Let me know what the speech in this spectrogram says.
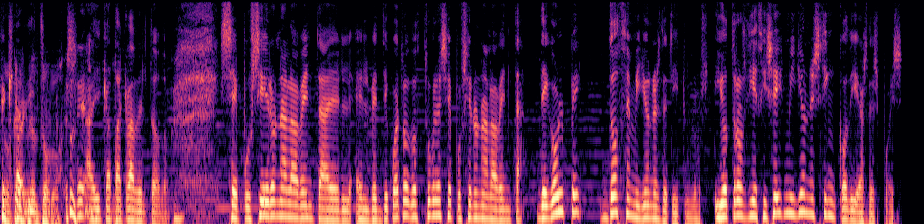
El crack del todo. Ahí catacrack del todo. Se pusieron a la venta, el, el 24 de octubre se pusieron a la venta de golpe 12 millones de títulos y otros 16 millones cinco días después.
